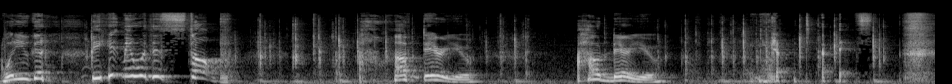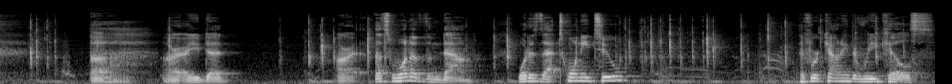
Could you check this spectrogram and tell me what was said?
What are you gonna... He hit me with his stump! How dare you? How dare you? God damn it. Uh, Alright, are you dead? Alright, that's one of them down. What is that, 22? If we're counting the re-kills.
